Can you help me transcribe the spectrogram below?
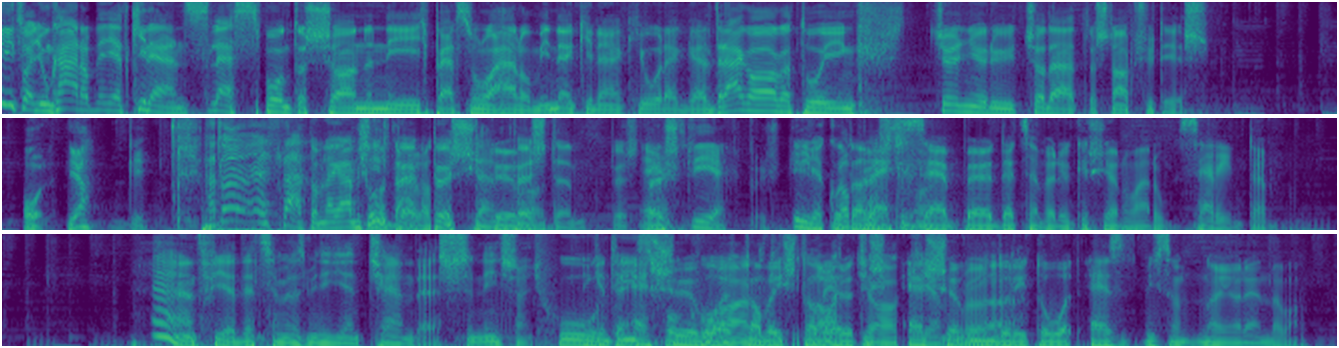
Itt vagyunk, 349 lesz pontosan 4 perc múlva. Hello mindenkinek, jó reggel, drága hallgatóink. Csönyörű, csodálatos napsütés. Hol? Ja? Ki? Hát ezt látom legalábbis itt idő van. Pösten, Pösten. Pöstiek? Pöstiek. Évek óta a legszebb decemberünk és januárunk, szerintem. Hát figyelj, december ez mindig ilyen csendes. Nincs nagy hó, Igen, de 10 eső fok volt, van, tavaly is, tavaly előtt is eső undorító volt, ez viszont nagyon rendben van.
